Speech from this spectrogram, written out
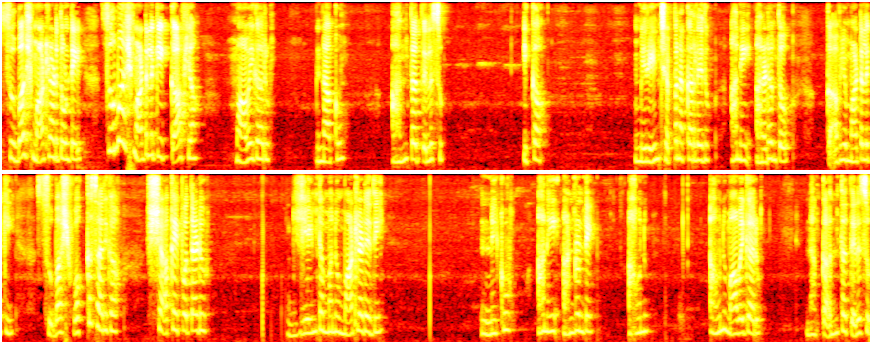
సుభాష్ మాట్లాడుతుంటే సుభాష్ మాటలకి కావ్య మావయ్య గారు నాకు అంత తెలుసు. ఇక మీరేం చెప్పనక్కర్లేదు అని అనడంతో కావ్య మాటలకి సుభాష్ ఒక్కసారిగా షాక్ అయిపోతాడు. ఏంటమ్మా నువ్వు మాట్లాడేది? నీకు? అని అంటుంటే అవును అవును మావయ్య గారు నాకంతా తెలుసు.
